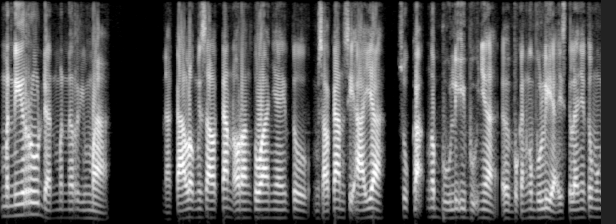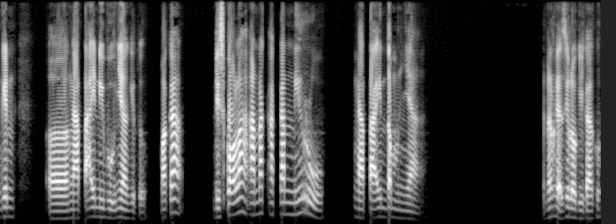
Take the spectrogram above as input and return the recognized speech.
meniru dan menerima. Nah, kalau misalkan orang tuanya itu, misalkan si ayah suka ngebully ibunya, eh, bukan ngebully ya, istilahnya itu mungkin eh, ngatain ibunya gitu. Maka di sekolah anak akan niru ngatain temennya. Bener nggak sih logikaku?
